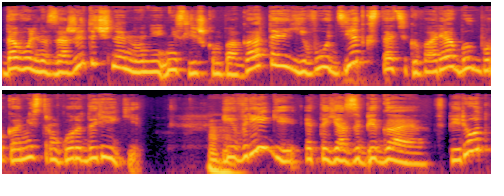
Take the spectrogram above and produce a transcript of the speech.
довольно зажиточная, но не, не слишком богатая. Его дед, кстати говоря, был бургомистром города Риги. Угу. И в Риге, это я забегая вперед,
